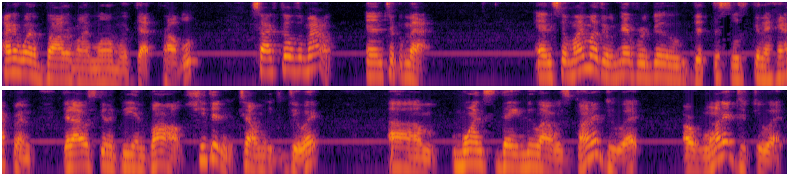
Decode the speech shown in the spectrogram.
I don't want to bother my mom with that problem. So I filled them out and took them back. And so my mother never knew that this was going to happen, that I was going to be involved. She didn't tell me to do it. Um, once they knew I was going to do it, or wanted to do it,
